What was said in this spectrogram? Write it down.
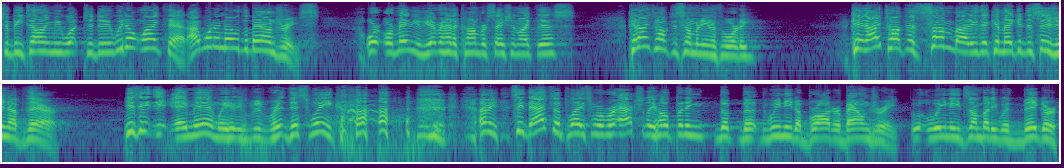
to be telling me what to do? We don't like that. I want to know the boundaries. Or, or maybe have you ever had a conversation like this? Can I talk to somebody in authority? Can I talk to somebody that can make a decision up there? You see, amen. We this week. I mean, see, that's a place where we're actually hoping the, the, we need a broader boundary. We need somebody with bigger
